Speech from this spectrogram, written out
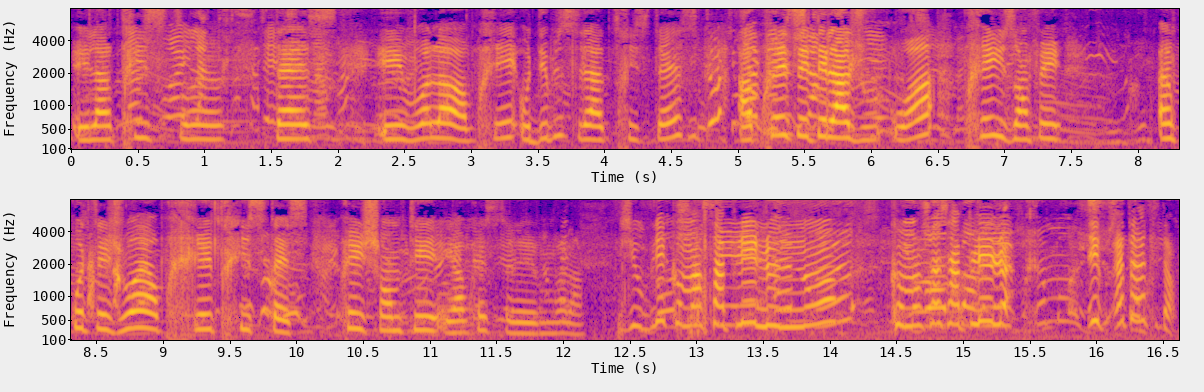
et la tristesse. Et voilà, après, au début c'était la tristesse, après c'était la joie, après ils ont fait un côté joie, après tristesse. Après ils chantaient et après c'était. Voilà. J'ai oublié comment s'appelait le nom, comment ça s'appelait le. Attends, attends.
